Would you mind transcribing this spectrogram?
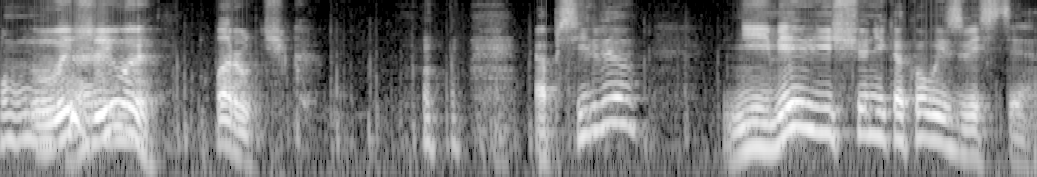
Вы живы, поручик? Об Сильвио не имею еще никакого известия.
